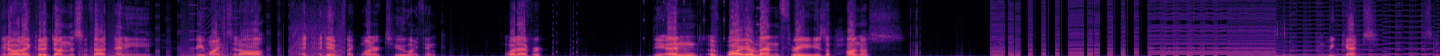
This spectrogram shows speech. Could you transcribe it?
You know what, I could have done this without any rewinds at all. I, I did it with like one or two, I think. Whatever. The end of Wario Land 3 is upon us. And we get some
